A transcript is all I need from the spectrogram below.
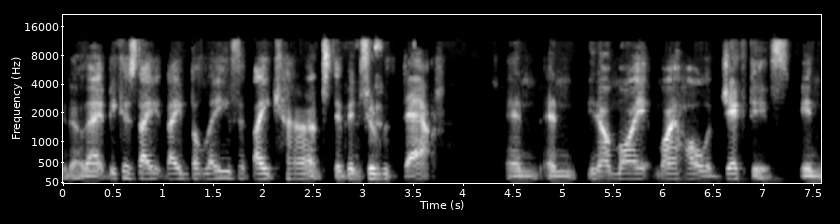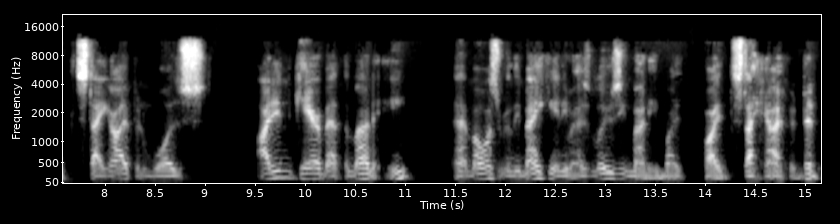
you know, they because they they believe that they can't. They've been filled with doubt. and and you know my my whole objective in staying open was I didn't care about the money. Um, I wasn't really making any money. I was losing money by by staying open, but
